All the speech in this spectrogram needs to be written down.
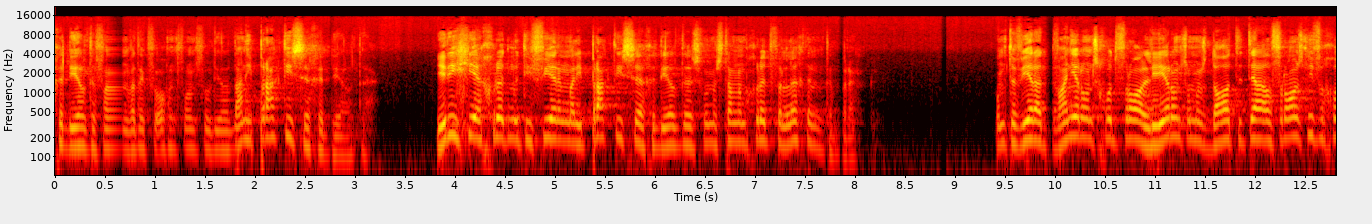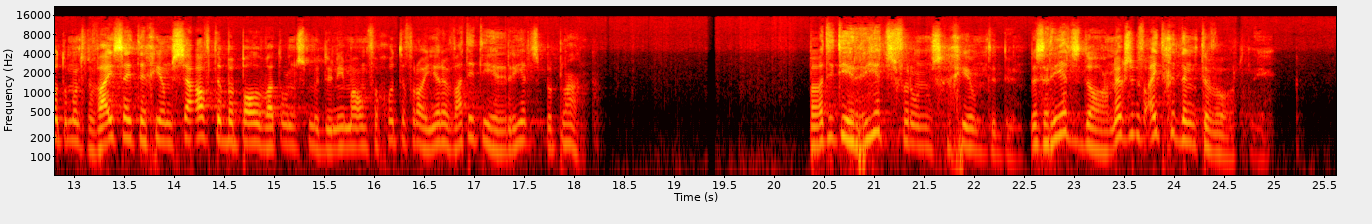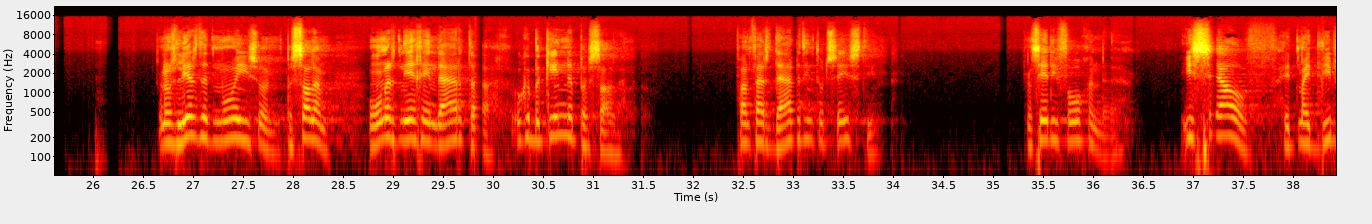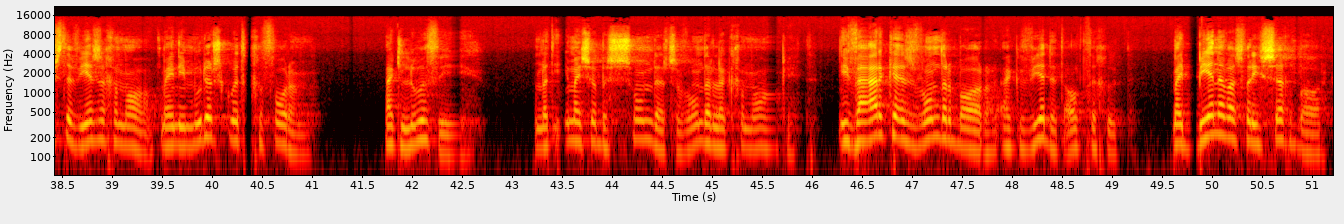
gedeelte van wat ek vanoggend vir ons wil deel. Dan die praktiese gedeelte. Hierdie gee groot motivering, maar die praktiese gedeelte is veronderstel om groot verligting te bring. Om te weet dat wanneer ons God vra, leer ons om ons daad te tel. Vra ons nie vir God om ons wysheid te gee om self te bepaal wat ons moet doen nie, maar om vir God te vra, Here, wat het U reeds beplan? Wat het U reeds vir ons gegee om te doen? Dis reeds daar, niks hoef uitgedink te word nie. En ons lees dit mooi hierson, Psalm 139, ook 'n bekende Psalm van vers 13 tot 16. Dan sê die volgende: U self het my diepste wese gemaak, my in die moederskoot gevorm. Ek loof U omdat U my so besonder, so wonderlik gemaak het. U werke is wonderbaar, ek weet dit al te goed. My bene was vir U sigbaar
